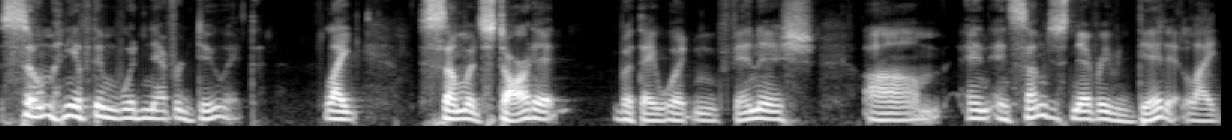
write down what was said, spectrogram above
so many of them would never do it. Like some would start it but they wouldn't finish um, and, and some just never even did it. Like,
